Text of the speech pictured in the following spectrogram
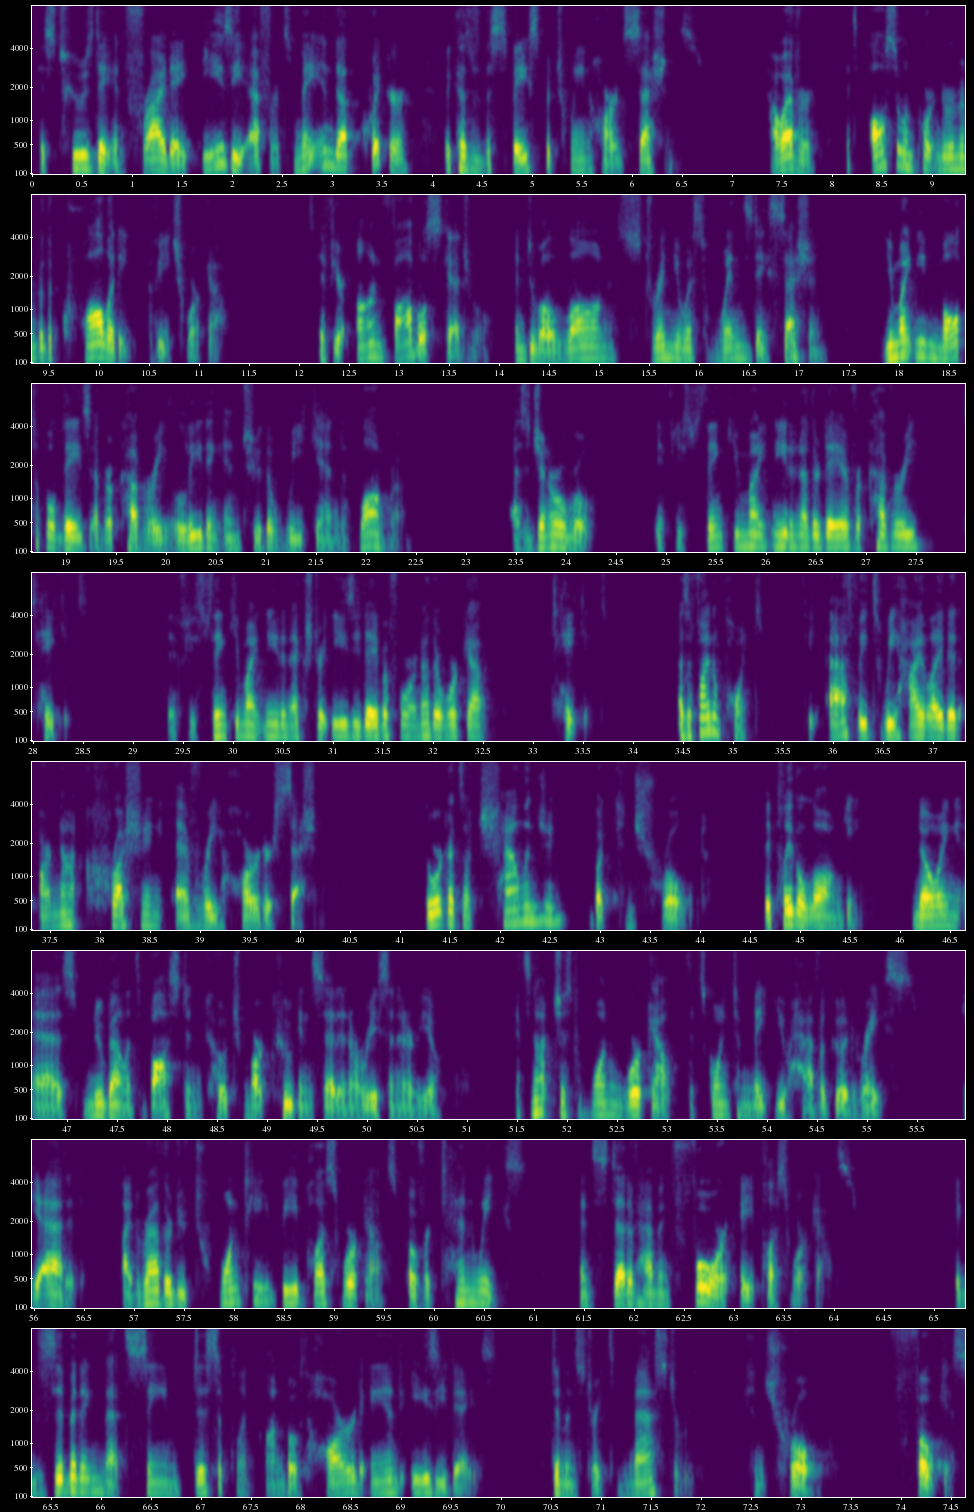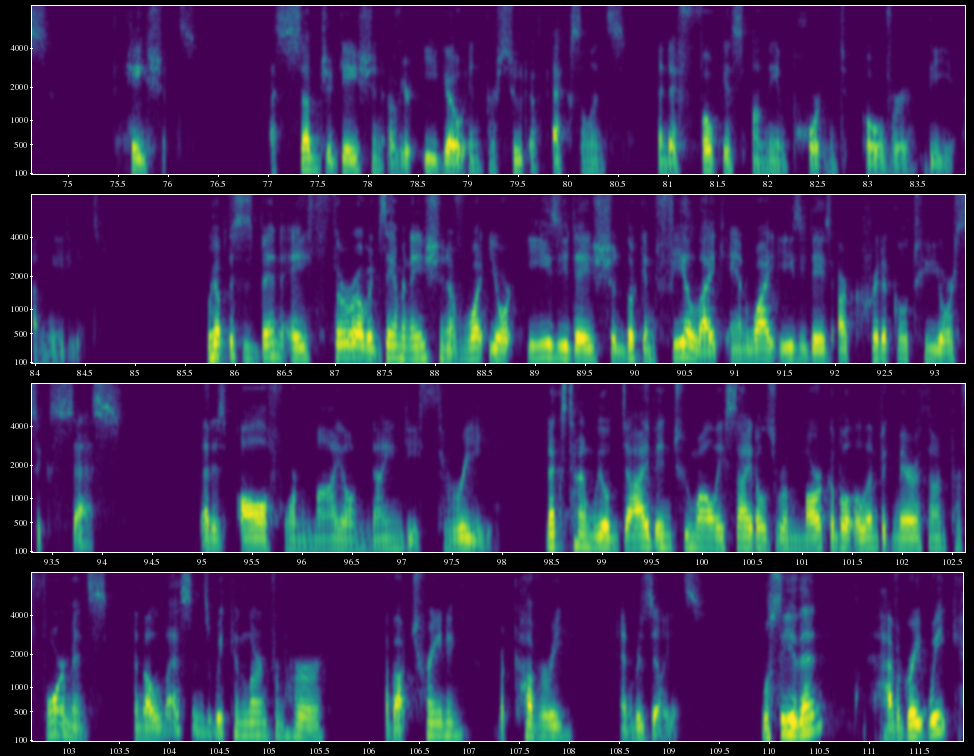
His Tuesday and Friday easy efforts may end up quicker because of the space between hard sessions. However, it's also important to remember the quality of each workout. If you're on Fauble's schedule and do a long, strenuous Wednesday session, you might need multiple days of recovery leading into the weekend long run. As a general rule, if you think you might need another day of recovery, take it. If you think you might need an extra easy day before another workout, take it. As a final point, the athletes we highlighted are not crushing every harder session. The workouts are challenging but controlled. They play the long game, knowing, as New Balance Boston coach Mark Coogan said in a recent interview, it's not just one workout that's going to make you have a good race. He added, I'd rather do 20 B plus workouts over 10 weeks instead of having four A plus workouts. Exhibiting that same discipline on both hard and easy days demonstrates mastery, control, focus, patience, a subjugation of your ego in pursuit of excellence, and a focus on the important over the immediate. We hope this has been a thorough examination of what your easy days should look and feel like and why easy days are critical to your success. That is all for mile 93. Next time, we'll dive into Molly Seidel's remarkable Olympic marathon performance and the lessons we can learn from her about training, recovery, and resilience. We'll see you then. Have a great week.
